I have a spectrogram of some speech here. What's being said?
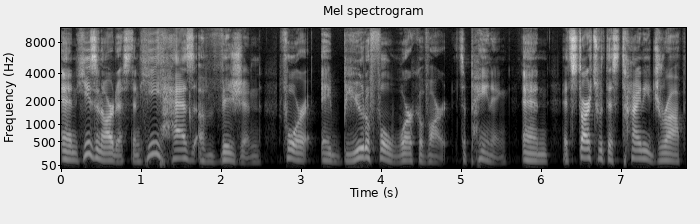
and he's an artist and he has a vision for a beautiful work of art it's a painting and it starts with this tiny drop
